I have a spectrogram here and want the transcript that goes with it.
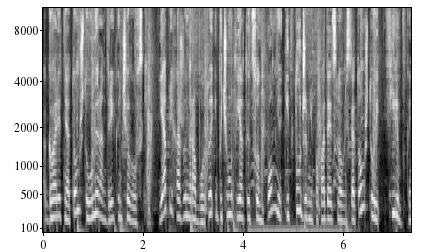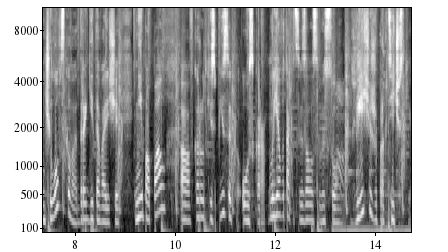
говорит мне о том, что умер Андрей Кончаловский. Я прихожу на работу, и почему-то я вот этот сон помню, и тут же мне попадается новость о том, что фильм Кончаловского, дорогие товарищи, не попал а, в короткий список Оскара. Ну, я вот так вот связала свой сон. Вещи же практически.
